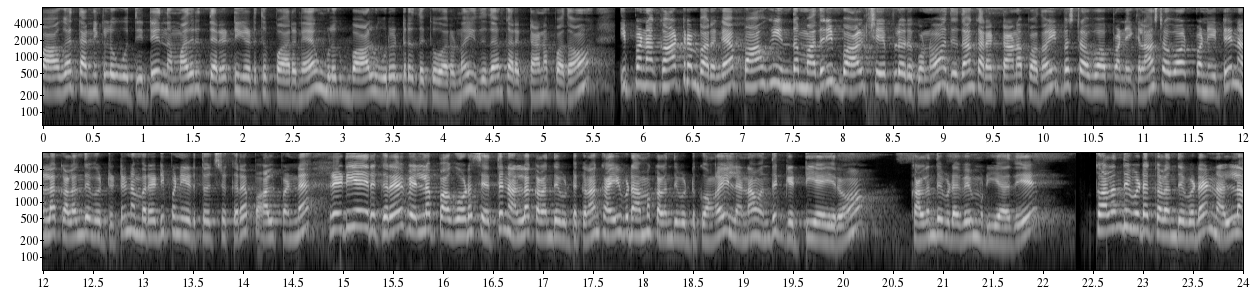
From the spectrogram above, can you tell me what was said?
பாகை தண்ணிக்குள்ளே ஊற்றிட்டு இந்த மாதிரி திரட்டி எடுத்து பாருங்கள் உங்களுக்கு பால் உருட்டுறதுக்கு வரணும். இதுதான் கரெக்டான பதம். இப்போ நான் காட்டுறேன் பாருங்கள் பாகு இந்த மாதிரி பால் ஷேப்பில் இருக்கணும். இதுதான் கரெக்டான பதம். இப்போ ஸ்டவ் ஆஃப் பண்ணிக்கலாம். ஸ்டவ் ஆஃப் பண்ணிவிட்டு நல்லா கலந்து விட்டுட்டு நம்ம ரெடி பண்ணி எடுத்து வச்சுருக்கிற பால் பண்ண ரெடியாக இருக்கிற வெள்ளைப்பாகோடு சேர்த்து நல்லா கலந்து விட்டுக்கலாம். கைவிடாமல் கலந்து விட்டுக்கோங்க. இல்லைனா வந்து கெட்டியாயிரும். கலந்து விடவே முடியாது. கலந்து விட கலந்து விட நல்லா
